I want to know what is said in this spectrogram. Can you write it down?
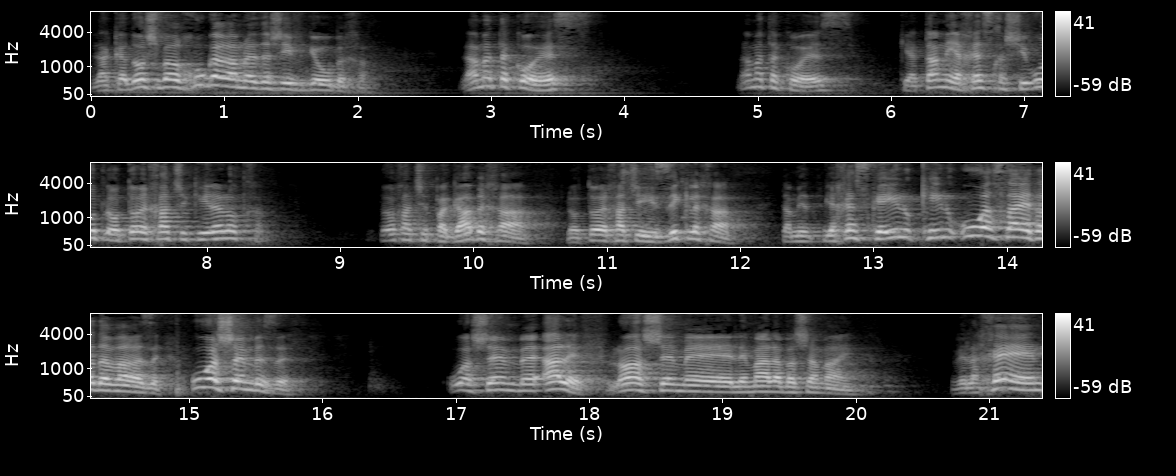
זה הקדוש ברוך הוא גרם לזה שיפגעו בך. למה אתה כועס? למה אתה כועס? כי אתה מייחס חשיבות לאותו אחד שקילל אותך. לאותו אחד שפגע בך, לאותו אחד שהזיק לך. אתה מייחס כאילו, כאילו הוא עשה את הדבר הזה, הוא אשם בזה. הוא אשם באלף, לא אשם אה, למעלה בשמיים. ולכן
